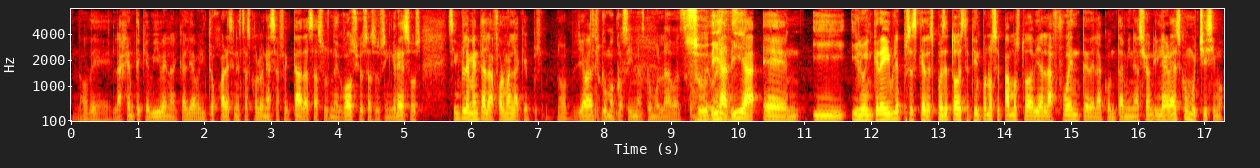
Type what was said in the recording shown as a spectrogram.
de la gente que vive en la alcaldía Benito Juárez en estas colonias afectadas, a sus negocios, a sus ingresos, simplemente a la forma en la que pues, ¿no? llevan su, cómo cocinas, cómo lavas. su día a día. Eh, y, lo increíble pues, es que después de todo este tiempo no sepamos todavía la fuente de la contaminación. Y le agradezco muchísimo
